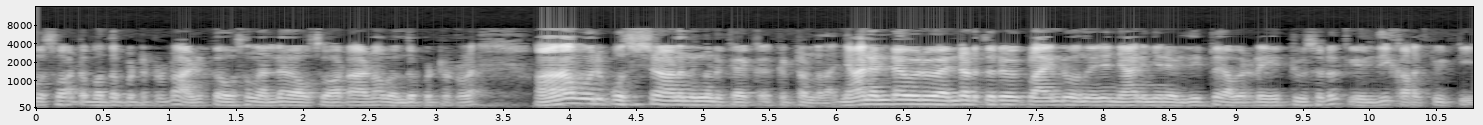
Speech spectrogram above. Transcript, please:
ഹൗസുമായിട്ട് ബന്ധപ്പെട്ടിട്ടുണ്ട്. അഴുക്ക ഹൗസ് നല്ല ഹൗസുമായിട്ടാണ് ബന്ധപ്പെട്ടിട്ടുള്ളത്. ആ ഒരു പൊസിഷനാണ് നിങ്ങൾ കിട്ടേണ്ടത്. ഞാൻ എന്റെ ഒരു എന്റെ അടുത്തൊരു ക്ലയന്റ് വന്നു കഴിഞ്ഞാൽ ഞാൻ ഇങ്ങനെ എഴുതിയിട്ട് അവരുടെ എ ടു സെഡ് എഴുതി കറക്റ്റിവിറ്റി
